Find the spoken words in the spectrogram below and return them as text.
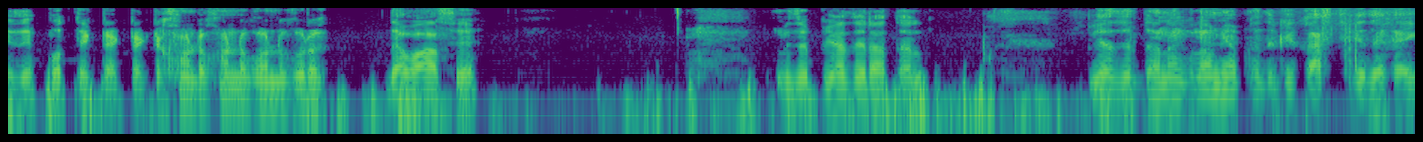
এই যে প্রত্যেকটা একটা একটা খণ্ড খণ্ড খণ্ড করে দেওয়া আছে। এই যে পেঁয়াজের আতাল, পেঁয়াজের দানাগুলো আমি আপনাদেরকে কাছ থেকে দেখাই।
